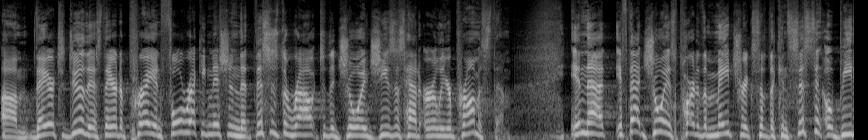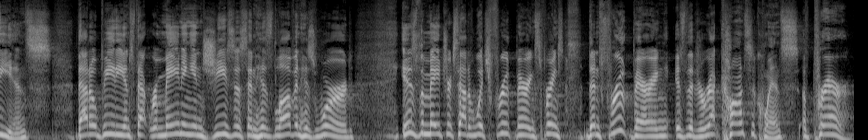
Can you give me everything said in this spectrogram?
um, they are to do this, they are to pray in full recognition that this is the route to the joy Jesus had earlier promised them in that, if that joy is part of the matrix of the consistent obedience, that obedience, that remaining in Jesus and his love and his word, is the matrix out of which fruit bearing springs, then fruit bearing is the direct consequence of prayer.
